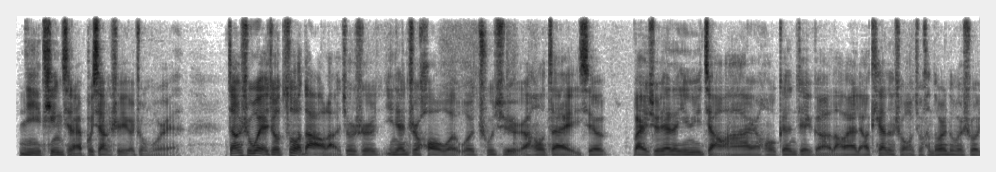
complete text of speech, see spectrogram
你听起来不像是一个中国人。当时我也就做到了，就是一年之后，我我出去，然后在一些。外语学院的英语角啊，然后跟这个老外聊天的时候，就很多人都会说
